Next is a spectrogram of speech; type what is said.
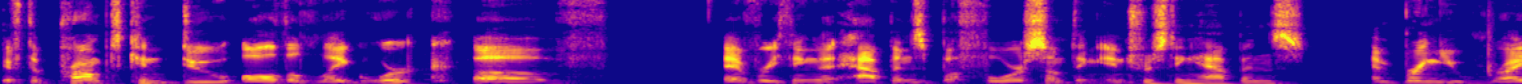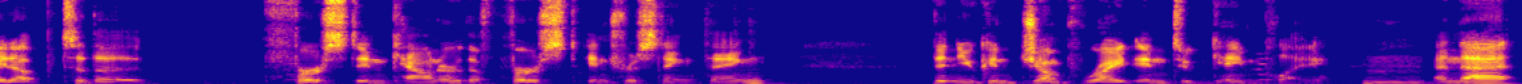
if the prompt can do all the legwork of everything that happens before something interesting happens and bring you right up to the first encounter, the first interesting thing, then you can jump right into gameplay. Mhm. And that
